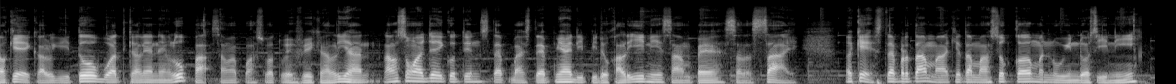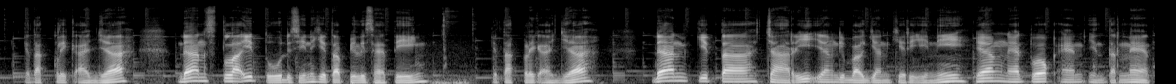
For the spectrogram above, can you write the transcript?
Oke, kalau gitu buat kalian yang lupa sama password WiFi kalian, langsung aja ikutin step by stepnya di video kali ini sampai selesai. Oke, step pertama kita masuk ke menu Windows ini. Kita klik aja dan setelah itu di sini kita pilih setting kita klik aja dan kita cari yang di bagian kiri ini yang network and internet.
